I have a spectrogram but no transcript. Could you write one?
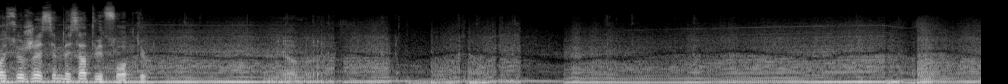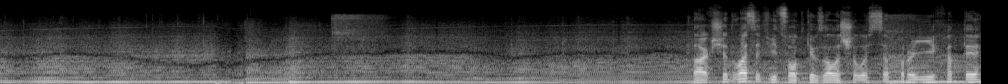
Ось уже 70%. Я... Так, ще 20% залишилося проїхати.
